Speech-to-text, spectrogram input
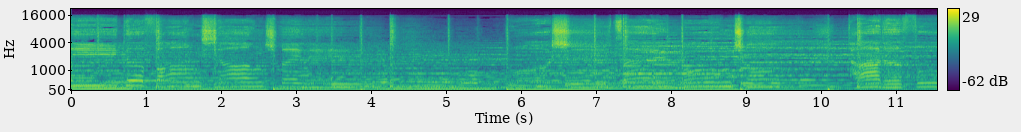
一个方向吹我是在梦中他的父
